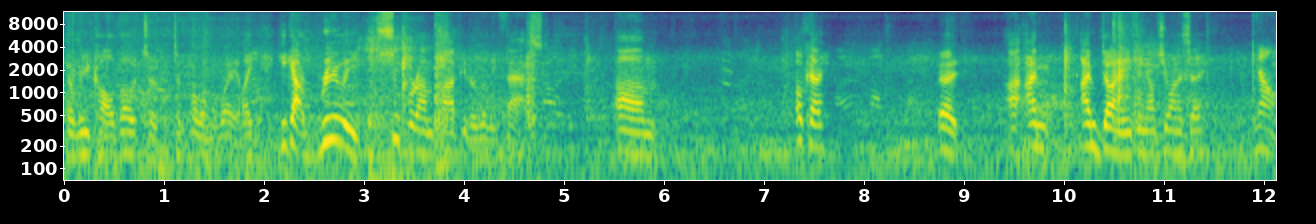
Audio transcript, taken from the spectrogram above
the recall vote to, to pull him away. Like, he got really super unpopular really fast. Um, okay. Uh, I, I'm, I'm done. Anything else you want to say? No.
